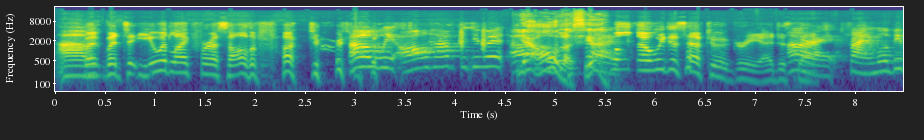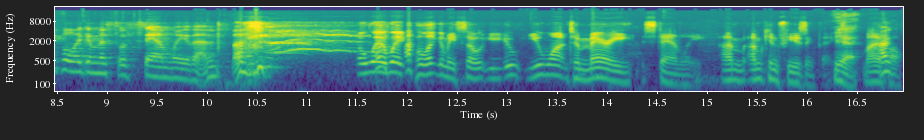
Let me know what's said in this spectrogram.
Um, but but t- you would like for us all to fuck George. oh, we all have to do it. Oh, Yeah, all of us, yeah. well, no, we just have to agree. I just All thought. right, fine. We'll be polygamous with Stanley then. Oh wait, wait, polygamy. So you you want to marry Stanley? I'm I'm confusing things. Yeah. my fault.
